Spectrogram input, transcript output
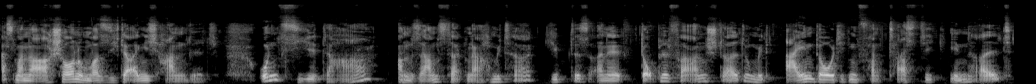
Erstmal nachschauen, um was es sich da eigentlich handelt. Und siehe da, am Samstagnachmittag gibt es eine Doppelveranstaltung mit eindeutigem Fantastikinhalt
